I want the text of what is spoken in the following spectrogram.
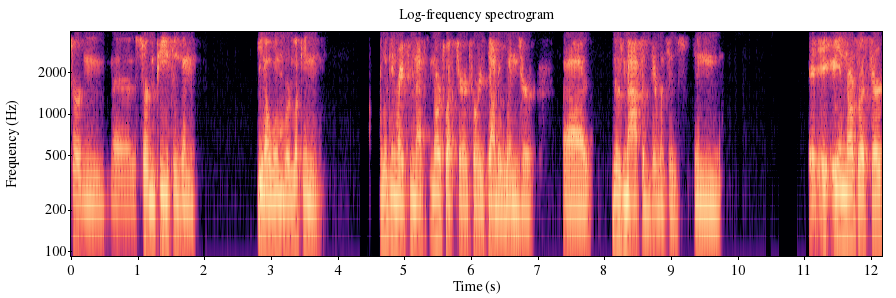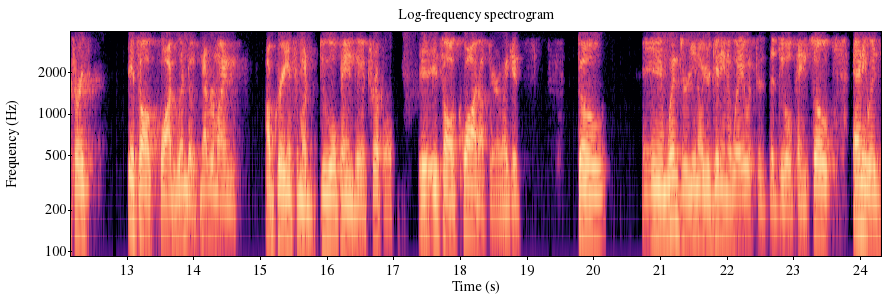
certain uh, certain pieces and you know when we're looking looking right from that Northwest Territories down to Windsor, uh, there's massive differences in in Northwest Territories. It's all quad windows. Never mind upgrading from a dual pane to a triple. it's all quad up there. Like it's so in Windsor, you know, you're getting away with the, the dual pane. So, anyways,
